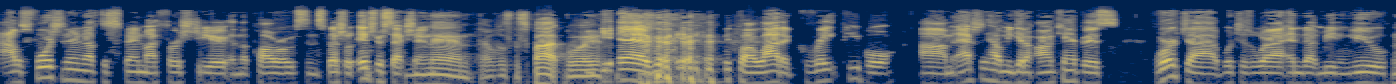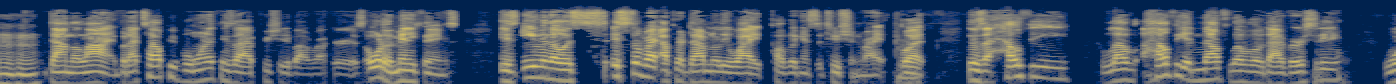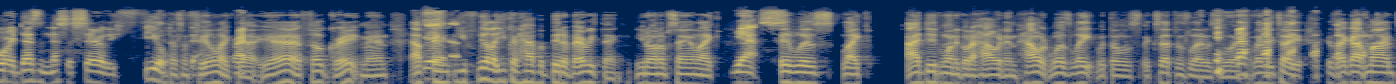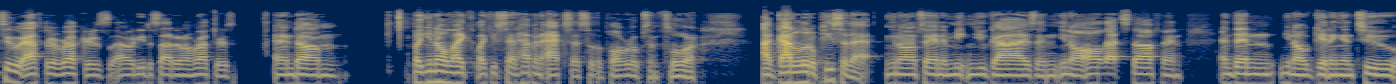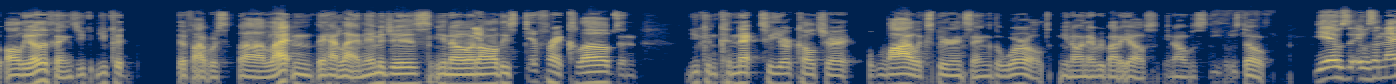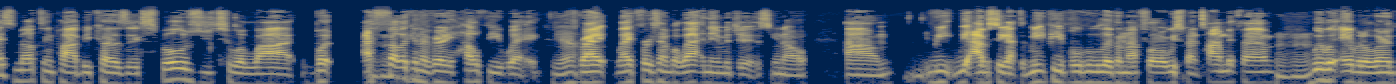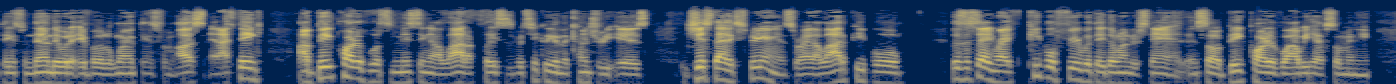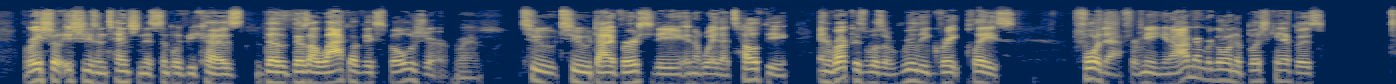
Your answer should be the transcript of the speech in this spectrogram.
I was fortunate enough to spend my first year in the Paul Robeson Special Interest section. Man, that was the spot, boy. Yeah, which me to a lot of great people. Um, and actually helped me get on-campus work job, which is where I ended up meeting you mm-hmm. down the line. But I tell people one of the things I appreciate about Rutgers, or one of the many things, is even though it's it's still right a predominantly white public institution, right? But there's a healthy level, a healthy enough level of diversity where it doesn't necessarily feel. It doesn't like feel that, like right? that. Yeah, it felt great, man. Yeah. You feel like you could have a bit of everything. You know what I'm saying? Like, yes, it was like I did want to go to Howard, and Howard was late with those acceptance letters, boy. Let me tell you, because I got mine too after Rutgers. I already decided on Rutgers, and um, but you know, like like you said, having access to the Paul Robeson floor, I got a little piece of that. You know what I'm saying, and meeting you guys, and you know all that stuff, and and then you know getting into all the other things. You you could if I was uh, Latin, they had Latin images, you know, and yeah. all these different clubs, and you can connect to your culture while experiencing the world, you know, and everybody else. You know, it was it was dope. Yeah, it was it was a nice melting pot because it exposed you to a lot, but I mm-hmm. felt like in a very healthy way. Yeah. Right. Like for example, Latin images. You know, um, we we obviously got to meet people who lived on that floor. We spent time with them. Mm-hmm. We were able to learn things from them. They were able to learn things from us. And I think a big part of what's missing in a lot of places, particularly in the country, is just that experience, right? A lot of people, there's a saying, right? People fear what they don't understand. And so a big part of why we have so many racial issues and tension is simply because the, there's a lack of exposure right. to to diversity in a way that's healthy. And Rutgers was a really great place for that for me. You know, I remember going to Bush campus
